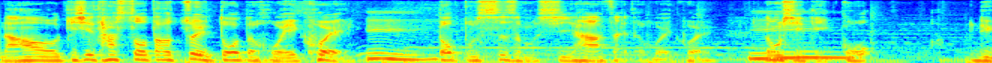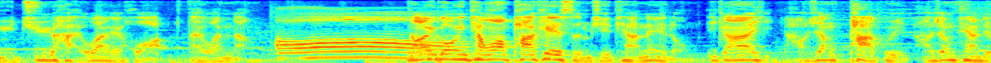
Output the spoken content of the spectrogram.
然后其实他收到最多的回馈，嗯，都不是什么嘻哈仔的回馈，东西抵国旅居海外的华台湾人。哦，然后伊讲伊听我 podcast 毋是听内容，伊刚才好像拍开，好像听到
